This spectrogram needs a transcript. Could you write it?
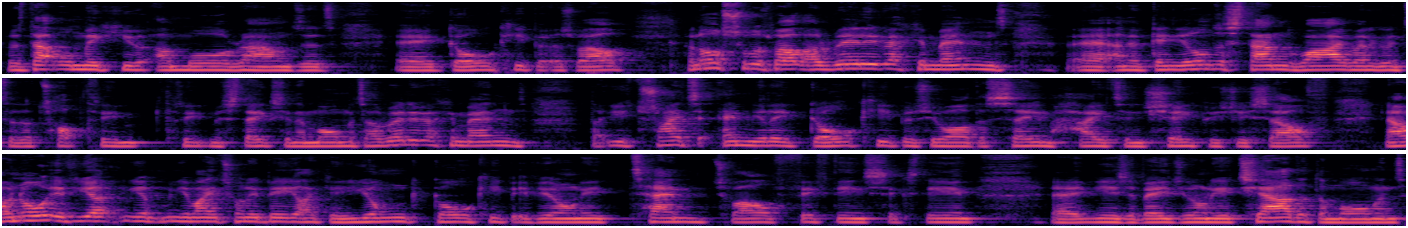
because that will make you a more rounded uh, goalkeeper as well. And also as well, I really recommend, uh, and again, you'll understand why when I go into the top three three mistakes in a moment. I really recommend that you try to emulate goalkeepers who are the same height and shape as yourself. Now, I know if you you, you might only be like a young goalkeeper if you're only 10, 12, 15, 16 uh, years of age, you're only a child at the moment.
